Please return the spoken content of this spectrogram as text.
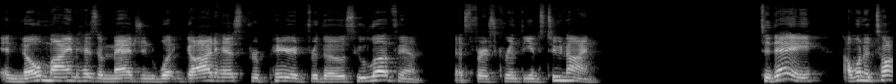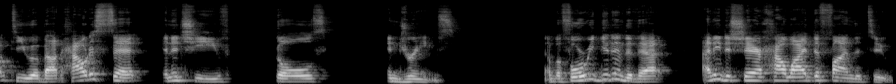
and no mind has imagined what God has prepared for those who love him. That's 1 Corinthians 2 9. Today, I want to talk to you about how to set and achieve goals and dreams. Now, before we get into that, I need to share how I define the two.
